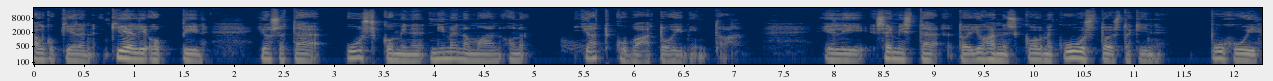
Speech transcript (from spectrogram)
alkukielen kielioppiin, jossa tämä uskominen nimenomaan on jatkuvaa toimintaa. Eli se, mistä tuo Johannes 3.16kin puhui,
